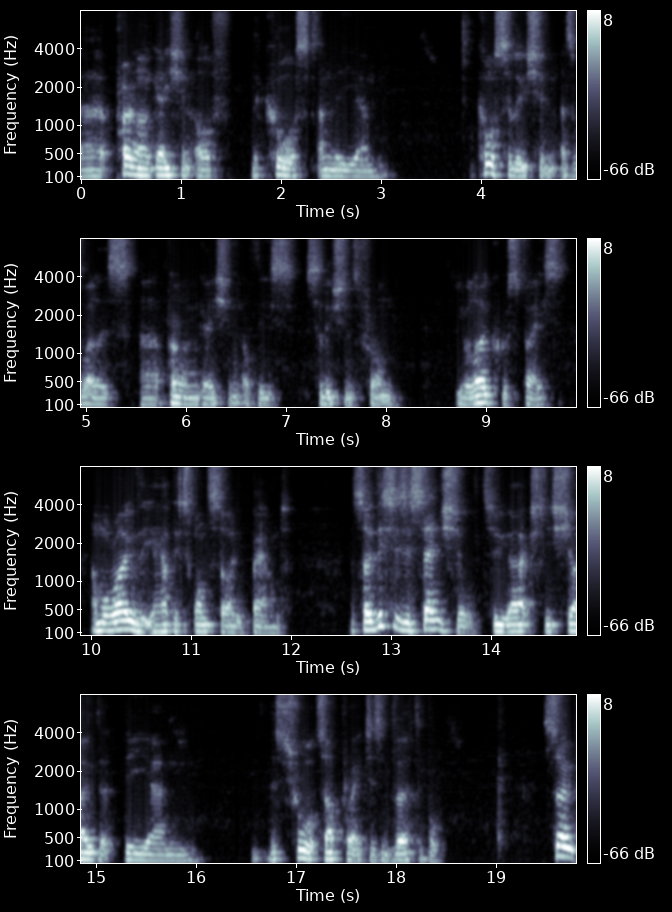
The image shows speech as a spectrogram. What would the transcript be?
uh, prolongation of the coarse and the um, coarse solution, as well as uh, prolongation of these solutions from your local space. And moreover, that you have this one-sided bound. And so this is essential to actually show that the, um, the Schwarz operator is invertible. So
